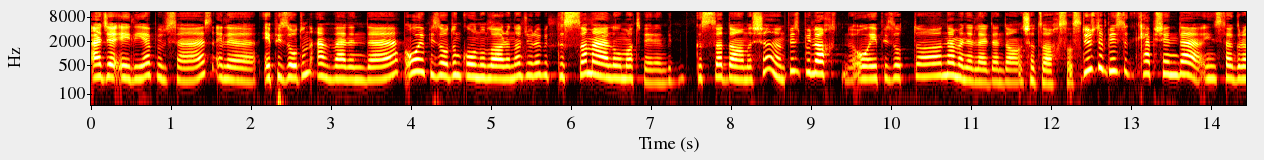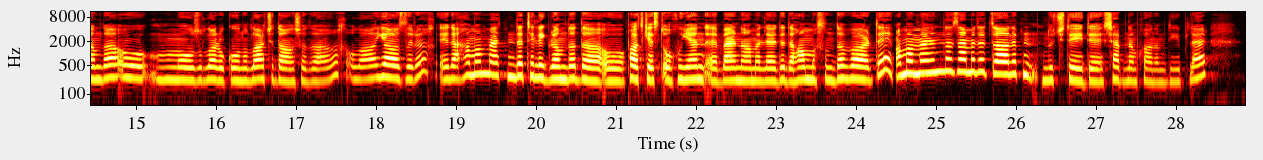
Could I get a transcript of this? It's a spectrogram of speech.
əcə eləyə bilsəz, elə epizodun əvvəlində o epizodun qonularına görə bir qıssa məlumat verin, bir qıssa danışın. Biz bilaq o epizodda nə mənələrdən danışacaqsınız. Düzdür, biz captiondə, Instagramda o mövzular, o qonular ki danışacağıq, onları yazırıq. Elə həmin mətndə Telegramda da o podkast oxuyan ə, bərnamələrdə də hamısında vardı. Amma mənim nəzərimdə cəlib nüqtə idi, Şəbnəm xanım deyiblər.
